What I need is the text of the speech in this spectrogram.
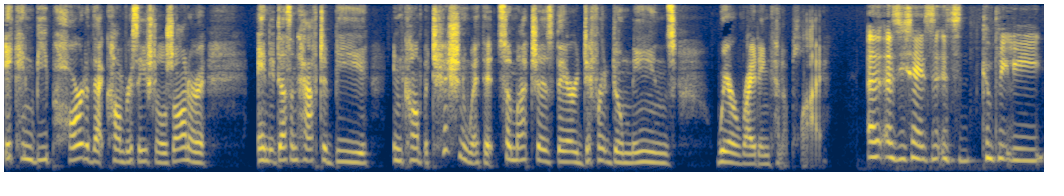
it can be part of that conversational genre and it doesn't have to be in competition with it so much as there are different domains where writing can apply as you say, it's, it's a completely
